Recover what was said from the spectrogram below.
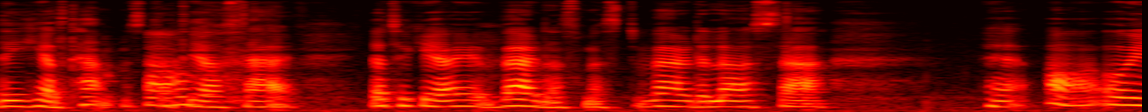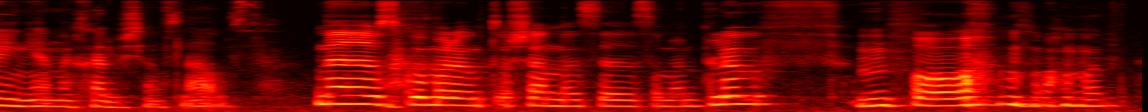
det är helt hemskt. Ja. Att jag, så här, jag tycker jag är världens mest värdelösa ja, och ingen självkänsla alls. Nej, och så går man runt och känner sig som en bluff. Mm. Och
